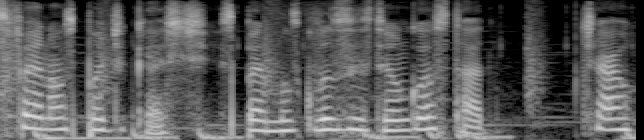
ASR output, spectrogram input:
Esse foi o nosso podcast. Esperamos que vocês tenham gostado. Tchau!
